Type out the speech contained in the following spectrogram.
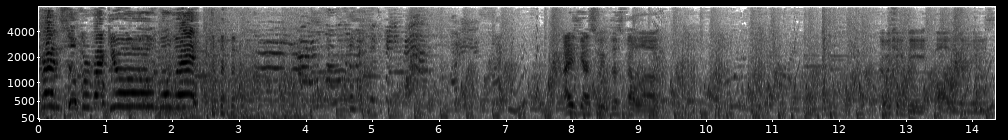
friend. Super vacuum away. I just gotta sweep this fella up. I wish it could be all these enemies.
